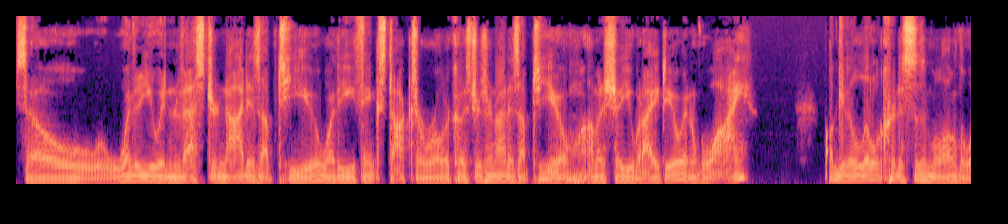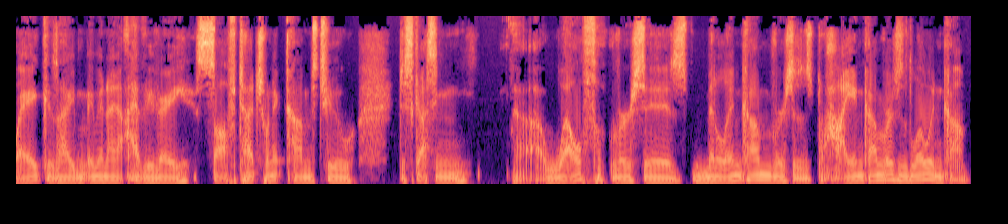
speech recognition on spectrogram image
So whether you invest or not is up to you. Whether you think stocks are roller coasters or not is up to you. I'm going to show you what I do and why. I'll get a little criticism along the way because I, I mean, I have a very soft touch when it comes to discussing uh, wealth versus middle income versus high income versus low income.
